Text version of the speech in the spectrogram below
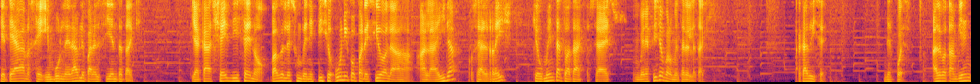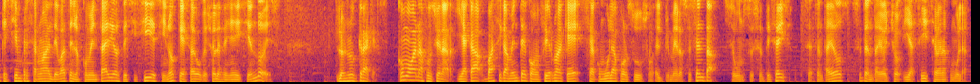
que te haga, no sé, invulnerable para el siguiente ataque. Y acá Shade dice, no, Bubble es un beneficio único parecido a la, a la ira, o sea, el Rage, que aumenta tu ataque. O sea, es un beneficio para aumentar el ataque. Acá dice, después, algo también que siempre se armaba el debate en los comentarios de si sí, de si no, que es algo que yo les venía diciendo, es los Nutcrackers. ¿Cómo van a funcionar? Y acá básicamente confirma que se acumula por su uso. El primero 60, segundo 66, 72, 78 y así se van acumulando.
